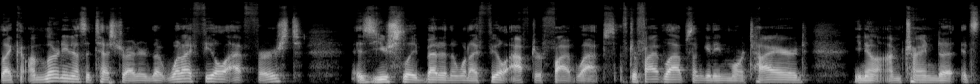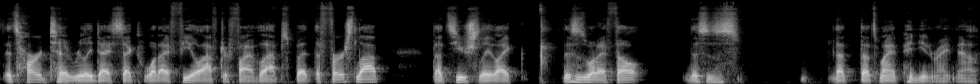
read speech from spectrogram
like I'm learning as a test rider that what I feel at first is usually better than what I feel after five laps. After five laps, I'm getting more tired you know, I'm trying to, it's, it's hard to really dissect what I feel after five laps, but the first lap, that's usually like, this is what I felt. This is, that, that's my opinion right now.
